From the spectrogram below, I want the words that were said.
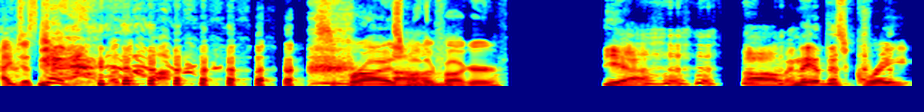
I just killed you. What the fuck? Surprise, Um, motherfucker. Yeah. Um, and they have this great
